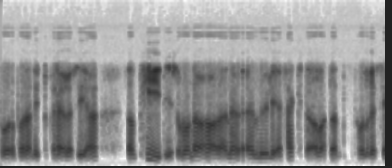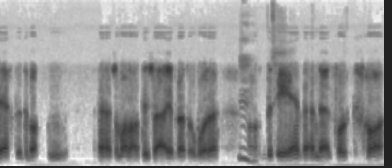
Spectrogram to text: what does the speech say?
på, på, den litt høyre sida. Samtidig som man da har en, en, mulig effekt av at den polariserte debatten som man har hatt i Sverige på dette området, mm. har drevet en del folk fra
